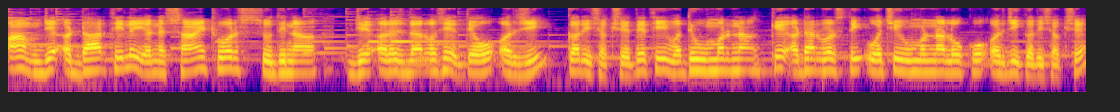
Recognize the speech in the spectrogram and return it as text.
આમ જે અઢારથી લઈ અને સાઠ વર્ષ સુધીના જે અરજદારો છે, તેઓ અરજી કરી શકશે. તેથી વધુ ઉંમરના કે અઢાર વર્ષથી ઓછી ઉંમરના લોકો અરજી કરી શકશે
